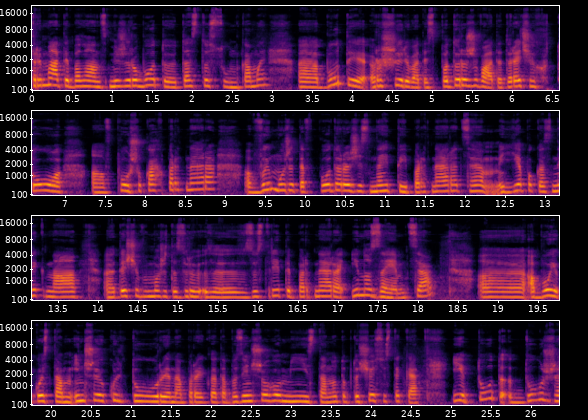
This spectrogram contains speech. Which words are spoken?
тримати баланс між роботою та стосунками, бути, розширюватись, подорожувати. До речі, хто в пошуках партнера, ви можете в подорожі знайти партнера. Це є показник на е, те, що ви можете зустріти партнера іноземця. Е, Або якоїсь там іншої культури, наприклад, або з іншого міста, ну тобто щось ось таке. І тут дуже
